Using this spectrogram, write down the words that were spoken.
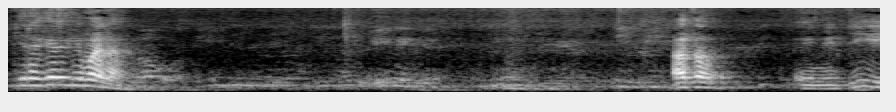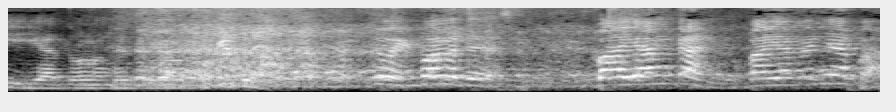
kira-kira gimana? Atau ini dia tolong gitu. Jelek banget ya. Bayangkan, bayangannya apa?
